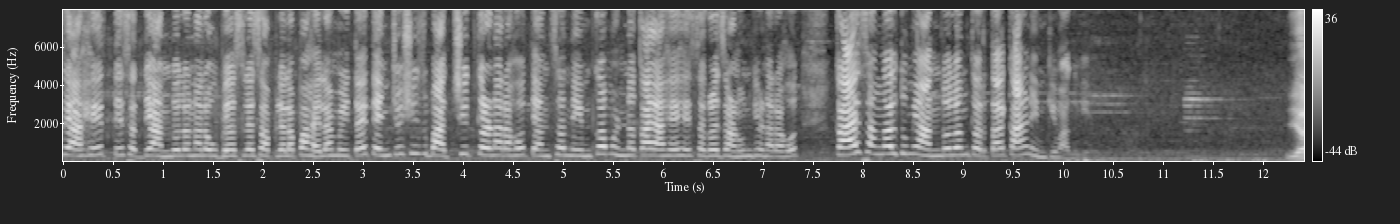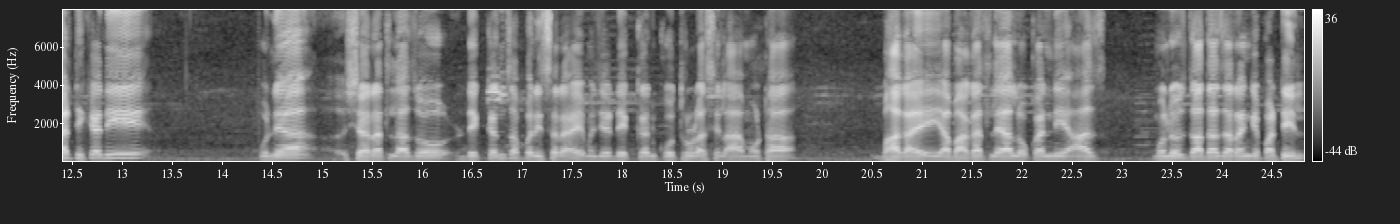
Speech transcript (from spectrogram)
जे आहेत ते सध्या आंदोलनाला उभे असल्याचं आपल्याला पाहायला मिळत आहे त्यांच्याशीच बातचीत करणार आहोत. त्यांचं नेमकं म्हणणं काय आहे हे सगळं जाणून घेणार आहोत. काय सांगाल तुम्ही? आंदोलन करताय काय नेमकी मागणी आहे? या ठिकाणी पुण्या शहरातला जो डेक्कनचा परिसर आहे म्हणजे डेक्कन कोथरूड असेल हा मोठा भाग आहे. या भागातल्या लोकांनी आज मनोजदादा जरांगे पाटील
